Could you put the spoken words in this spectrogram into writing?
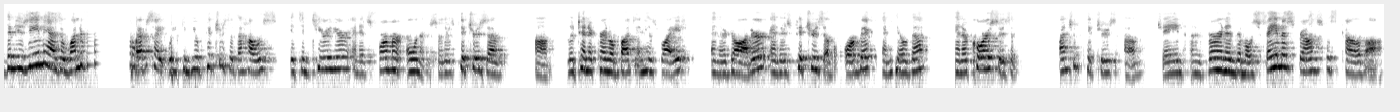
the museum has a wonderful website where you can view pictures of the house, its interior, and its former owners. So there's pictures of um, Lieutenant Colonel Butt and his wife and their daughter, and there's pictures of Orbeck and Hilda. And of course, there's a bunch of pictures of Jane and Vernon, the most famous Brown Swiss cow of.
